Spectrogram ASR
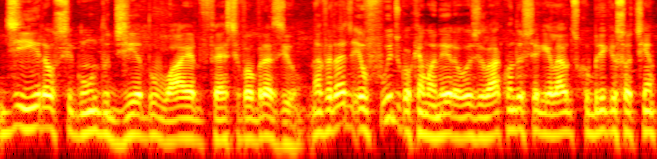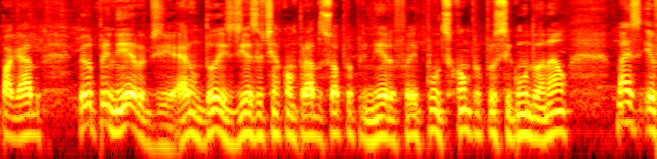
de ir ao segundo dia do Wired Festival Brasil. Na verdade, eu fui de qualquer maneira hoje lá. Quando eu cheguei lá, eu descobri que eu só tinha pagado pelo primeiro dia. Eram dois dias, eu tinha comprado só para o primeiro. Eu falei, putz, compro para o segundo ou não. Mas eu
